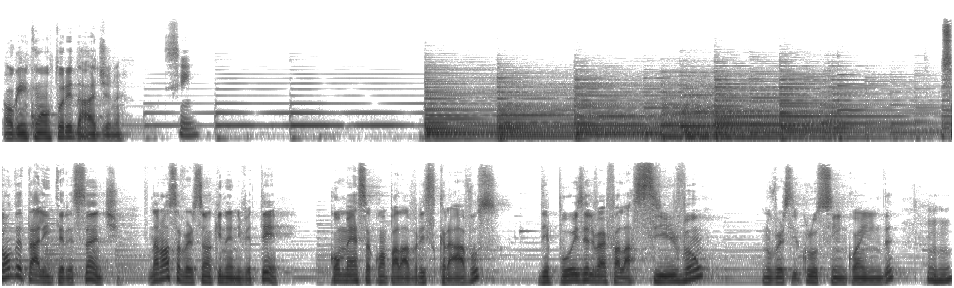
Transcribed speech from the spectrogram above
Alguém com autoridade, né? Sim. Só um detalhe interessante, na nossa versão aqui na NVT, começa com a palavra escravos, depois ele vai falar sirvam, no versículo 5 ainda, uhum.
